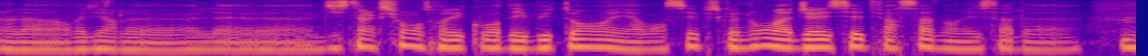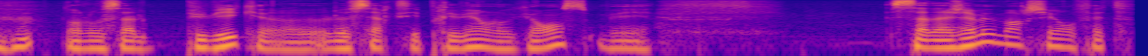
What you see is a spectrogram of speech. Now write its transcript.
on va dire la distinction entre les cours débutants et avancés, parce que nous on a déjà essayé de faire ça dans les salles, mhm. dans nos salles publiques. Euh, le cercle c'est privé en l'occurrence, mais ça n'a jamais marché en fait.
